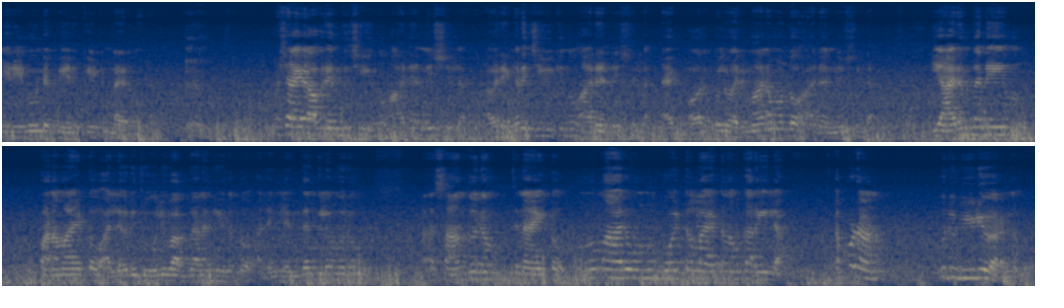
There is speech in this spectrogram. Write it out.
ഈ രേണുവിന്റെ പേര് കേട്ടിട്ടുണ്ടായിരുന്നില്ല. പക്ഷേ അവരെന്ത് ചെയ്യുന്നു? ആരും അന്വേഷിച്ചില്ല. അവരെങ്ങനെ ജീവിക്കുന്നു? ആരും അന്വേഷിച്ചില്ല. അവർക്കൊരു വരുമാനമുണ്ടോ? ആരും അന്വേഷിച്ചില്ല. ഈ ആരും തന്നെയും പണമായിട്ടോ അല്ലെ ഒരു ജോലി വാഗ്ദാനം ചെയ്തിട്ടോ അല്ലെങ്കിൽ എന്തെങ്കിലും ഒരു സാന്ത്വനത്തിനായിട്ടോ ഒന്നും ആരും ഒന്നും പോയിട്ടുള്ളതായിട്ട് നമുക്കറിയില്ല. അപ്പോഴാണ് ഒരു വീഡിയോ ഇറങ്ങുന്നത്.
